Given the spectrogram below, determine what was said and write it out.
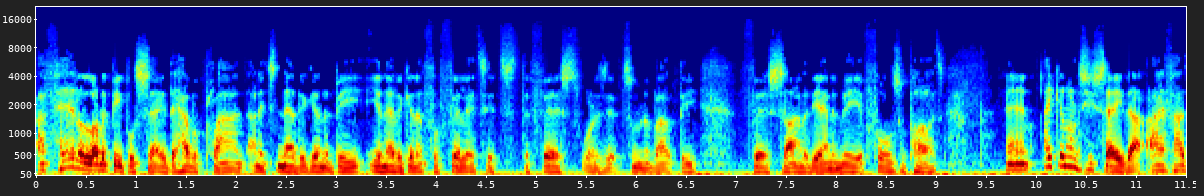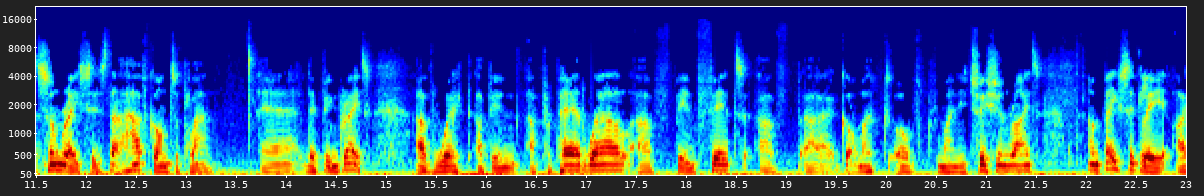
I've heard a lot of people say they have a plan and it's never going to be, you're never going to fulfill it. It's the first, what is it, something about the first sign of the enemy, it falls apart. Um, I can honestly say that I've had some races that have gone to plan. Uh, they've been great. I've worked, I've been, I've prepared well, I've been fit, I've uh, got my, my nutrition right, and basically I,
